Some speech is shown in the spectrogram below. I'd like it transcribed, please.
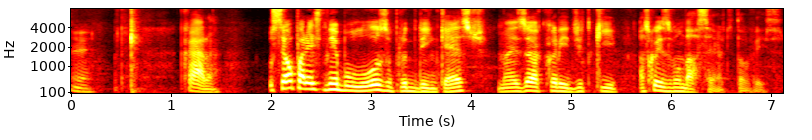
É. cara, o céu parece nebuloso pro Dreamcast, mas eu acredito que as coisas vão dar certo, talvez.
